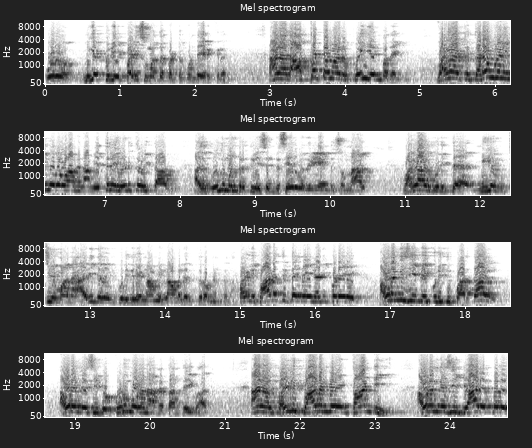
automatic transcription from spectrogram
ஒரு மிகப்பெரிய பழி சுமத்தப்பட்டுக் கொண்டே இருக்கிறது. ஆனால் அப்பட்டமான பொய் என்பதை வரலாற்று தரவுகளின் மூலமாக நாம் எத்தனை எடுத்து வைத்தாலும் அது பொதுமன்றத்தில் சென்று சேருவதில்லை என்று சொன்னால் வரலாறு குறித்த மிக முக்கியமான அறிதலையும் புரிதலையும் நாம் இல்லாமல் இருக்கிறோம் என்றுதான். பள்ளி பாடத்திட்டங்களின் அடிப்படையில் அவுரங்கசீப்பை குறித்து பார்த்தால் அவுரங்கசீப் ஒரு குடும்பலனாகத்தான் தெரிவார். ஆனால் பள்ளி பாடங்களை தாண்டி அவுரங்கசீப் யார் என்பதை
